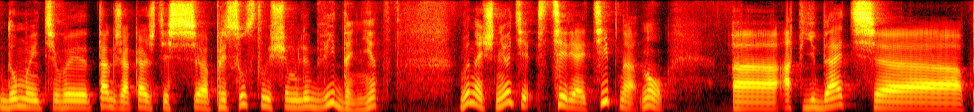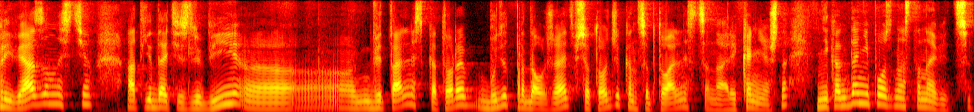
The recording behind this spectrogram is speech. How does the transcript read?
Думаете, вы также окажетесь э, присутствующим в любви? Да нет. Вы начнете стереотипно, ну, отъедать э, привязанностью, отъедать из любви э, витальность, которая будет продолжать все тот же концептуальный сценарий. Конечно, никогда не поздно остановиться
